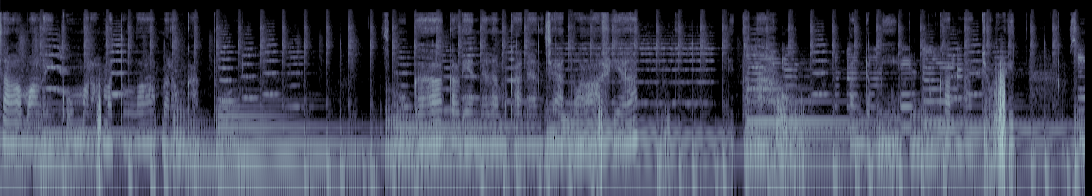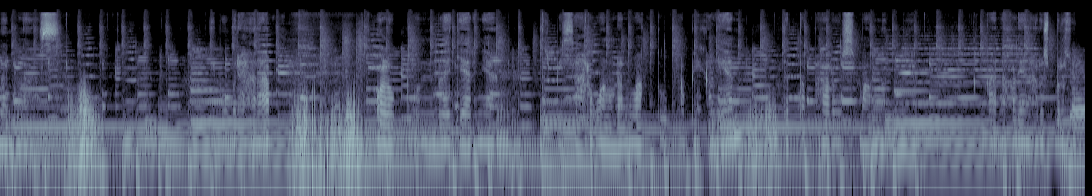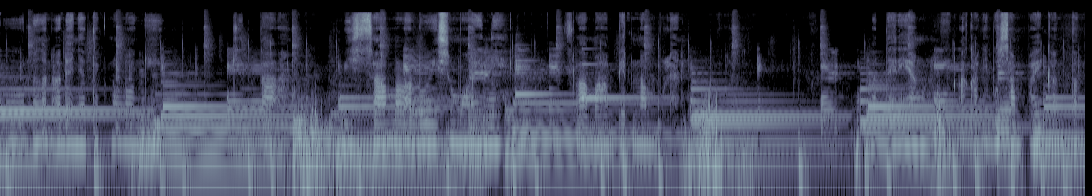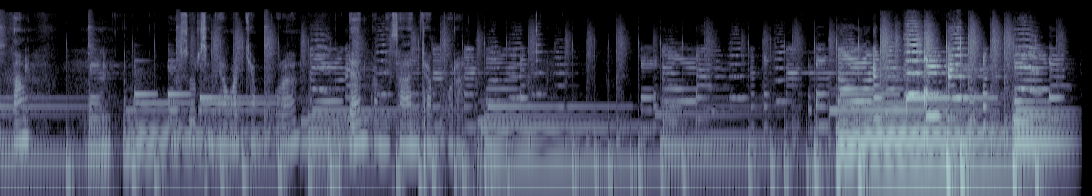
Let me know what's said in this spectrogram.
Assalamualaikum warahmatullahi wabarakatuh. Semoga kalian dalam keadaan sehat walafiat di tengah pandemi karena COVID-19. Ibu berharap walaupun belajarnya terpisah ruang dan waktu, tapi kalian tetap harus semangat karena kalian harus bersyukur bisa melalui semua ini selama hampir enam bulan. Materi yang akan ibu sampaikan tentang unsur senyawa campuran dan pemisahan campuran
